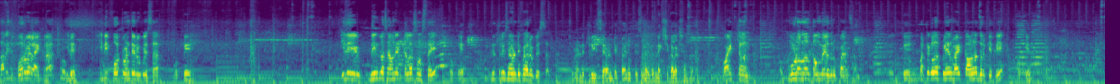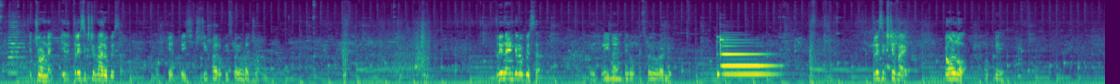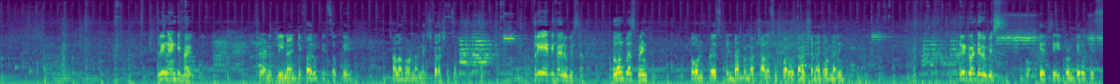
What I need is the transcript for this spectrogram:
Sir ఇది four way lycra ఇది Okay. ఇది four twenty rupees sir. Okay ఇది దీంట్లో సెవెన్ ఎయిట్ కలర్స్ వస్తాయి. ఓకే ఇది three seventy five rupees sir. చూడండి త్రీ సెవెంటీ ఫైవ్ రూపీస్ అయితే next collection sir white turn okay మూడు వందల తొంభై ఐదు రూపాయలు sir. Okay particular plain white కావాలన్నా దొరికిద్ది. ఓకే ఇది చూడండి ఇది three sixty five rupees sir. Okay three sixty five రూపీస్లో ఇవ్వడచ్చు three ninety rupees sir. Okay three ninety రూపీస్లో చూడండి. త్రీ సిక్స్టీ ఫైవ్ టోన్లో. ఓకే. Three ninety five. చూడండి three ninety five rupees okay. చాలా బాగున్నది next collection sir? Three eighty five rupees sir. Tone plus print. Tone press print అంటున్నారు. చాలా super collection అయితే ఉన్నది. Three twenty rupees okay three twenty rupees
